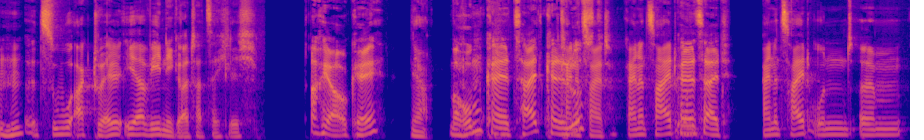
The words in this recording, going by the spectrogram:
Mhm. äh, zu aktuell eher weniger tatsächlich. Ach ja, okay. Ja. Warum? Keine Zeit, keine, Keine Lust? Zeit. Keine Zeit. Keine und, Zeit. keine Zeit und ähm,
